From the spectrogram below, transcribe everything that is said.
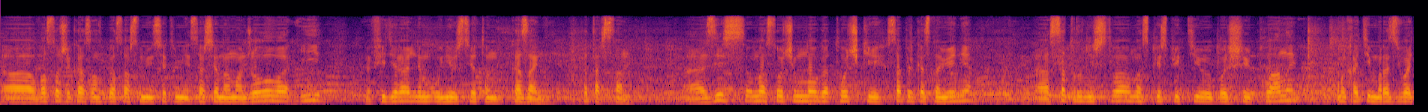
э, Восточно-Казанским государственным университетом Сарсена Манжолова и Федеральным университетом Казани, Татарстан. Э, Здесь у нас очень много точки соприкосновения, э, сотрудничества, у нас перспективы, большие планы. Мы хотим развивать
